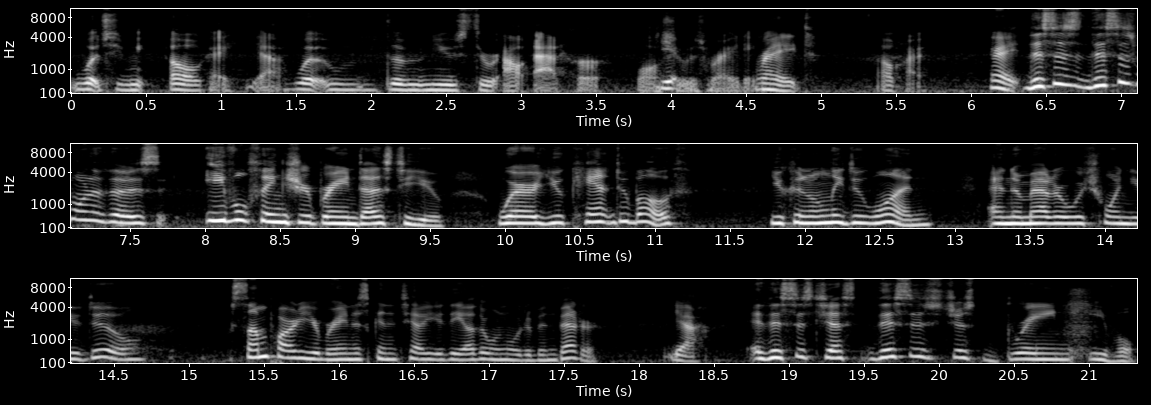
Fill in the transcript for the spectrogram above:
what she. Oh, okay. Yeah. What the muse threw out at her while Yeah, she was writing. Right. Okay. Right. This is this is one of those evil things your brain does to you where you can't do both. You can only do one, and no matter which one you do, some part of your brain is going to tell you the other one would have been better. Yeah. This is just this is just brain evil.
